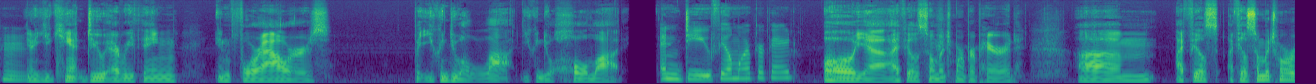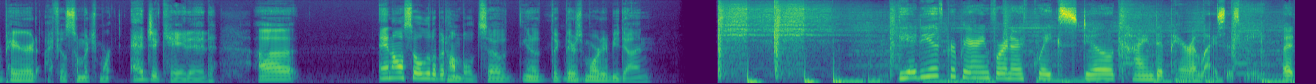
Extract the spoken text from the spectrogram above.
Hmm. You know, you can't do everything in four hours, but you can do a lot. You can do a whole lot. And do you feel more prepared? Oh yeah, I feel so much more prepared. Um, I feel I feel so much more prepared. I feel so much more educated, uh, and also a little bit humbled. So you know, like there's mm. more to be done. The idea of preparing for an earthquake still kind of paralyzes me, but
